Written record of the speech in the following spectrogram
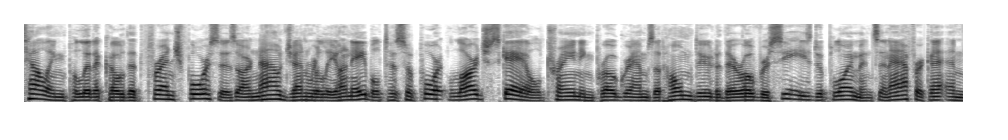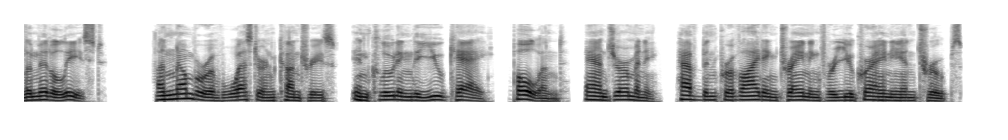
telling Politico that French forces are now generally unable to support large-scale training programs at home due to their overseas deployments in Africa and the Middle East. A number of Western countries, including the UK, Poland, and Germany, have been providing training for Ukrainian troops.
